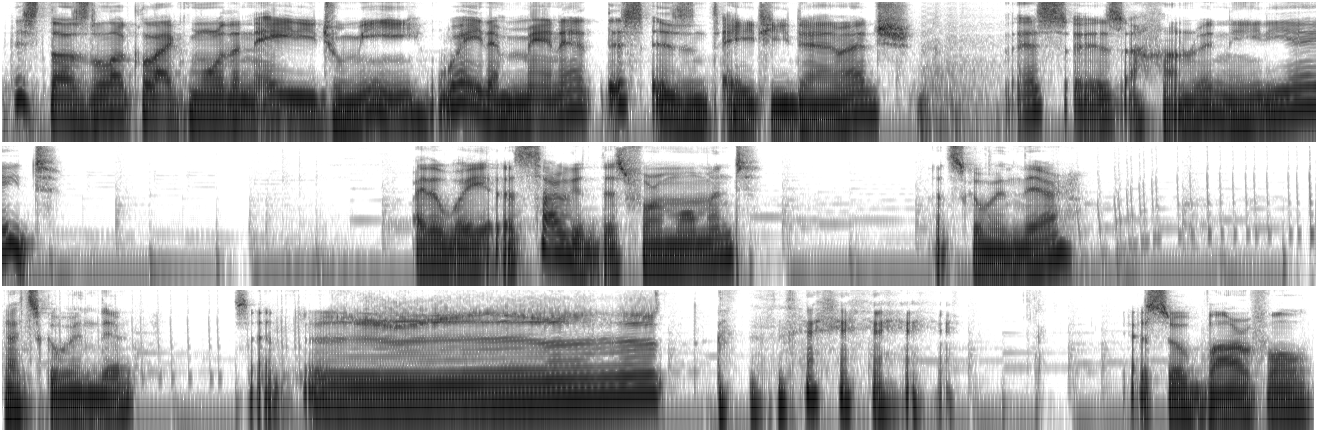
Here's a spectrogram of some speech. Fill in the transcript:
This does look like more than 80 to me. Wait a minute, this isn't 80 damage. This is 188. By the way, let's target this for a moment. Let's go in there. Let's go in there. You're so powerful.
